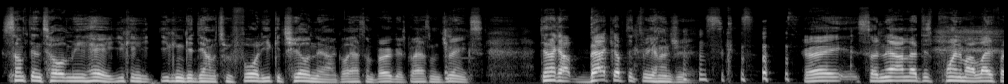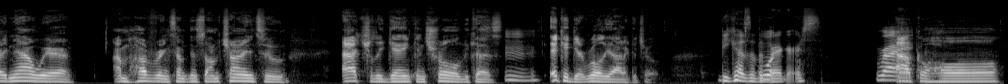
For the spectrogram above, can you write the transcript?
something told me, hey, you can you can get down to 240. You can chill now. Go have some burgers, go have some drinks. then I got back up to 300. right? So now I'm at this point in my life right now where I'm hovering something. So I'm trying to actually gain control because mm. it could get really out of control. because of the What- burgers. right. Alcohol,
